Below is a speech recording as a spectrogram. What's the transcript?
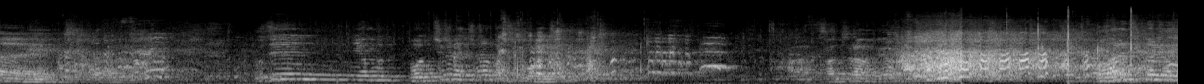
네. 우진 형도 뭐 최근에 촬영 마치고 뭐가 있죠? 아, 전투라고요? 뭐 하는 짓거리들이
